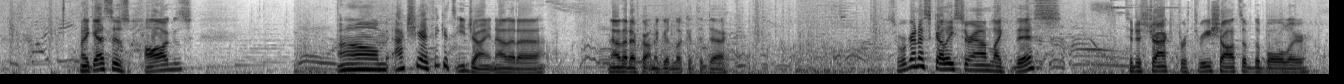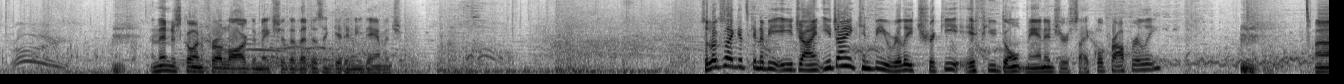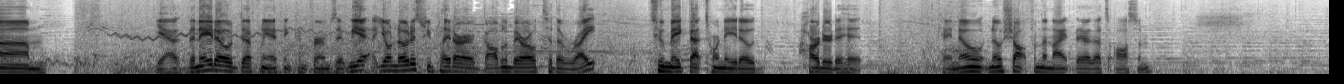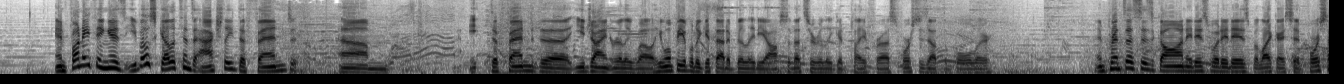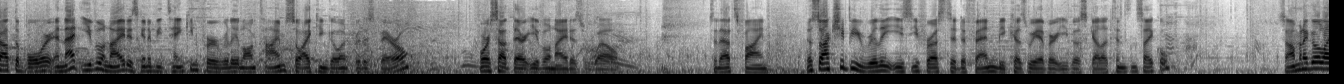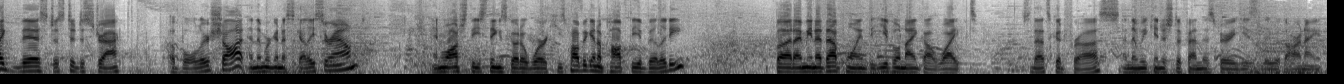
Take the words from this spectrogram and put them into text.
My guess is Hogs. Um, actually, I think it's E-Giant now that uh, now that I've gotten a good look at the deck. So we're going to Skelly surround like this to distract for three shots of the bowler. And then just go in for a log to make sure that that doesn't get any damage. So it looks like it's going to be E-Giant. E-Giant can be really tricky if you don't manage your cycle properly. um, yeah, the NATO definitely, I think, confirms it. We You'll notice we played our Goblin Barrel to the right to make that Tornado harder to hit. Okay, no, no shot from the Knight there. That's awesome. And funny thing is, Evo Skeletons actually defend um, defend the E-Giant really well. He won't be able to get that ability off, so that's a really good play for us. Forces out the Bowler. And Princess is gone. It is what it is. But like I said, force out the Bowler. And that Evo Knight is going to be tanking for a really long time, so I can go in for this barrel. Force out their Evo Knight as well. So that's fine. This will actually be really easy for us to defend because we have our Evo Skeletons in cycle. So I'm going to go like this just to distract a Bowler shot. And then we're going to Skelly Surround and watch these things go to work. He's probably going to pop the ability. But, I mean, at that point, the Evo Knight got wiped. So that's good for us. And then we can just defend this very easily with our Knight.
